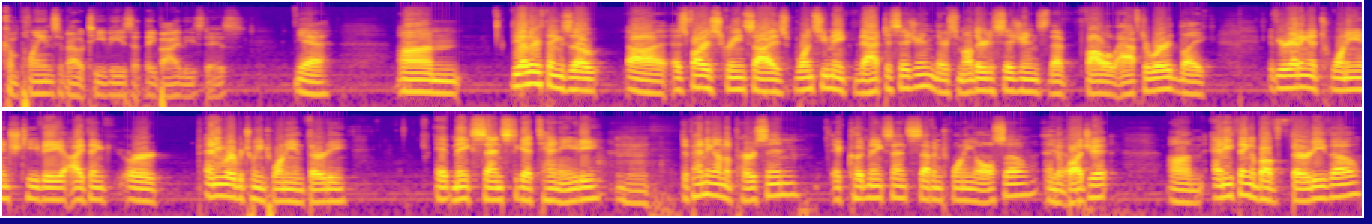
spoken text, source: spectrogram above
complains about TVs that they buy these days. Yeah. Um, the other things, though, uh, as far as screen size, once you make that decision, there's some other decisions that follow afterward. Like, if you're getting a 20 inch TV, I think, or anywhere between 20 and 30, it makes sense to get 1080. Depending on the person, it could make sense 720 also, and the budget. Um, anything above 30, though,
